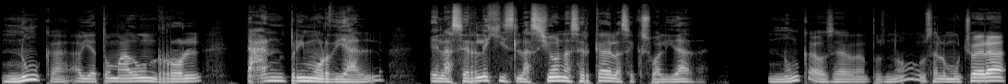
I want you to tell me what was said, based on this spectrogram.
nunca había tomado un rol tan primordial el hacer legislación acerca de la sexualidad. Nunca, o sea, pues no, o sea, lo mucho era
